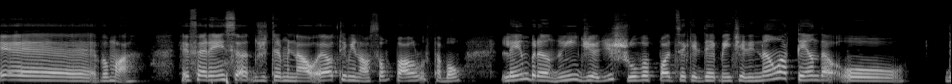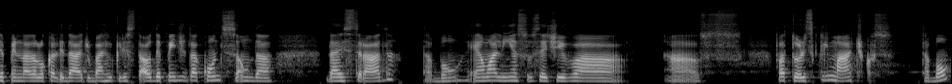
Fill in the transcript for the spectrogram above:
É, vamos lá. Referência de terminal é o terminal São Paulo, tá bom? Lembrando, em dia de chuva, pode ser que de repente ele não atenda o. Dependendo da localidade, o bairro Cristal, depende da condição da, da estrada, tá bom? É uma linha suscetível a, aos fatores climáticos, tá bom?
